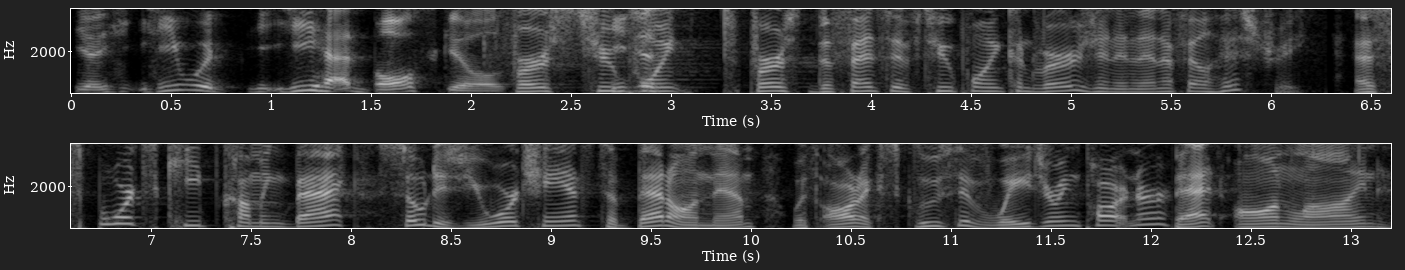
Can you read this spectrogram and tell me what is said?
yeah, he, he would he, he had ball skills. First two He just- point, first defensive two point conversion in NFL history. As sports keep coming back, so does your chance to bet on them with our exclusive wagering partner, betonline.ag.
